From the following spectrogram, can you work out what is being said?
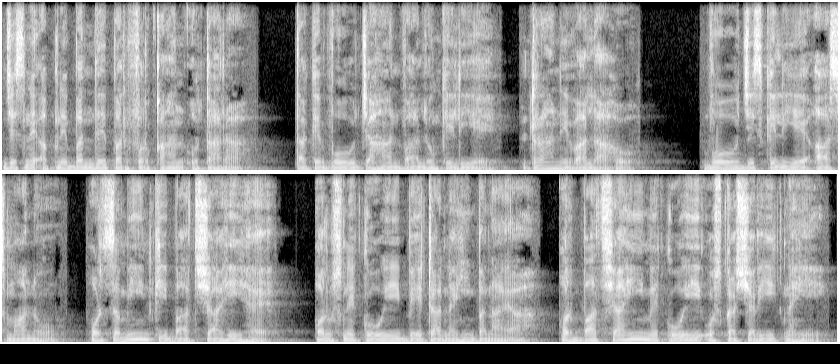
جس نے اپنے بندے پر فرقان اتارا تاکہ وہ جہان والوں کے لیے ڈرانے والا ہو۔ وہ جس کے لیے آسمانوں اور زمین کی بادشاہی ہے اور اس نے کوئی بیٹا نہیں بنایا اور بادشاہی میں کوئی اس کا شریک نہیں۔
